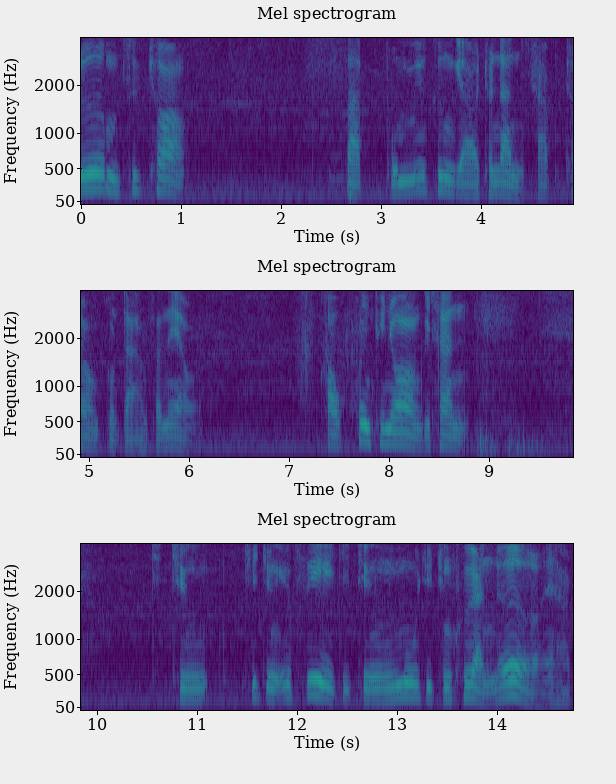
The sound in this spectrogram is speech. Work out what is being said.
ลืมซื้อช่องสับผมมีครึ่งยาวเท่านั้นครับ ช่องกดตามสัญญาขอบคุณพี่น้องทุกท่านคิดถึงคิดถึงเอฟซีคิดถึงมู่คิดถึงเพื่อนเด้อนะครับ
